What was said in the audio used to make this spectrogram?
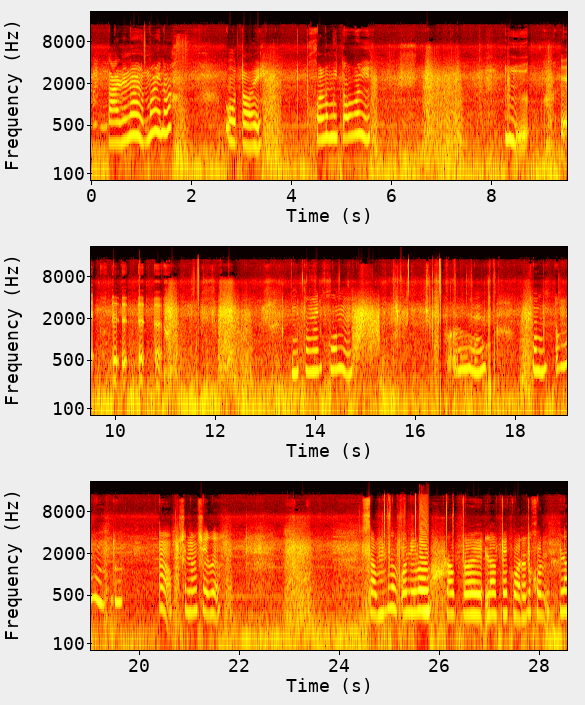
ไม่รู้ตายแน่ๆไม่นะ โอ้ตายทุกคนเราไม่ตายอือเอะเอะเอะเอะเอะไมีตายทุกคนเออคนต้องดูอ้าวชนะเฉยเลยสำหรับวันนี้เราเราไปเราไปก่อนนะทุกคนลา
